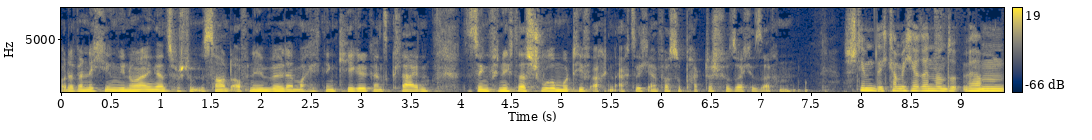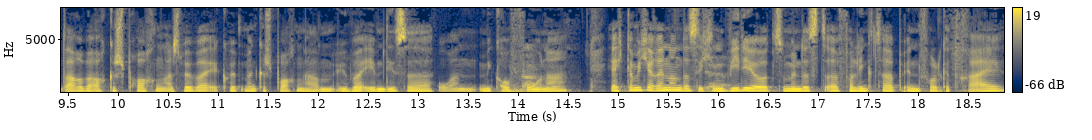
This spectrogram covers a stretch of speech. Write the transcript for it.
Oder wenn ich irgendwie nur einen ganz bestimmten Sound aufnehmen will, dann mache ich den Kegel ganz klein. Deswegen finde ich das Shure Motiv 88 einfach so praktisch für solche Sachen. Stimmt, ich kann mich erinnern, wir haben darüber auch gesprochen, als wir über Equipment gesprochen haben, mhm. über eben diese Ohrenmikrofone. Ja, ich kann mich erinnern, dass ich ja. ein Video zumindest äh, verlinkt habe in Folge 3,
